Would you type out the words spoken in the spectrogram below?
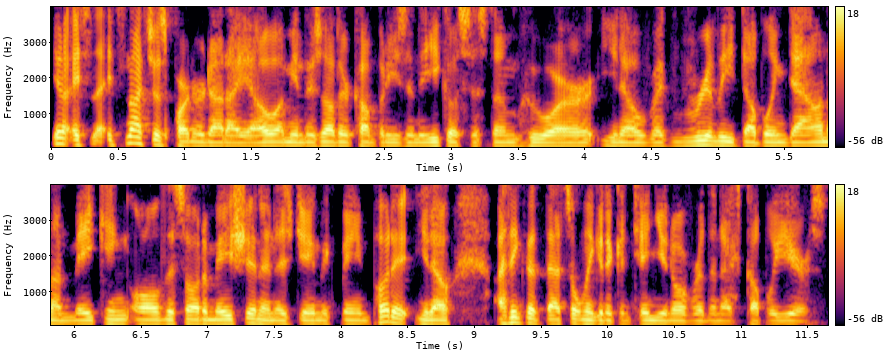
you know it's it's not just partner.io. I mean, there's other companies in the ecosystem who are, you know, like really doubling down on making all this automation. And as Jay McBain put it, you know, I think that that's only going to continue over the next couple of years.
